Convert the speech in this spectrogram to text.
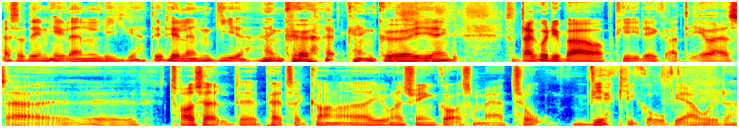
altså det er en helt anden liga. Det er et helt andet gear, han kører, han kører i. Ikke? Så der kunne de bare opgive det. Ikke? Og det er jo altså øh, trods alt øh, Patrick Conrad og Jonas Vingegaard, som er to virkelig gode bjergrytter.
